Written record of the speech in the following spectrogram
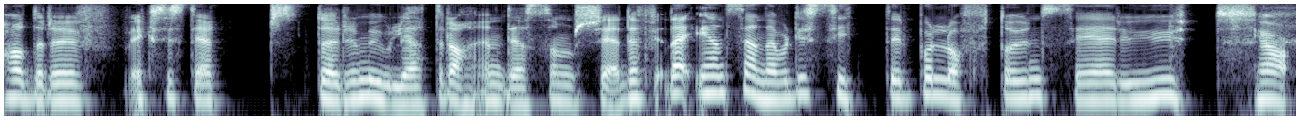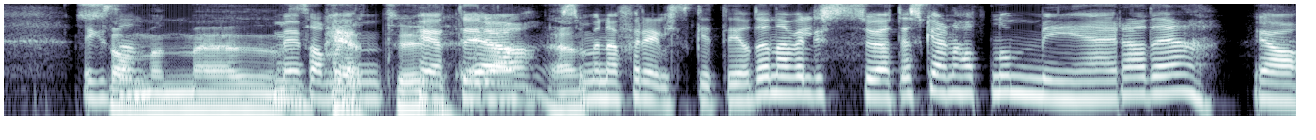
hadde det eksistert større muligheter da, enn det som skjer. Det, det er en scene hvor de sitter på loftet, og hun ser ut. Ja. Sammen med, med Peter. Peter ja, ja. Som hun er forelsket i. Og den er veldig søt. Jeg skulle gjerne hatt noe mer av det. ja.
